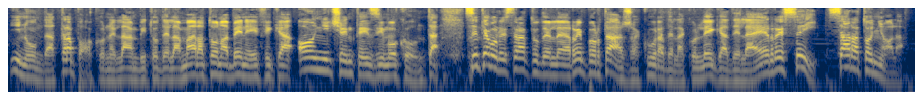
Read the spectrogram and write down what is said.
in onda tra poco nell'ambito della maratona benefica Ogni centesimo conta. Sentiamo un estratto del reportage a cura della collega della RSI, Sara Tognola.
